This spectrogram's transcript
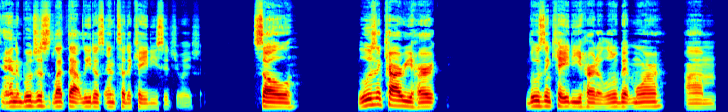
and we'll just let that lead us into the KD situation. So losing Kyrie hurt, losing KD hurt a little bit more. Um,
